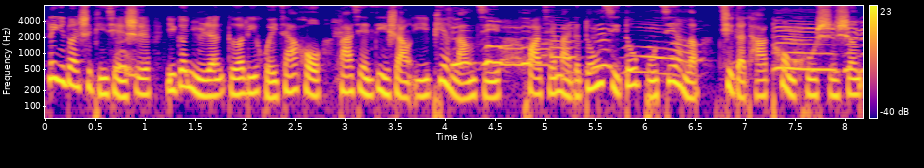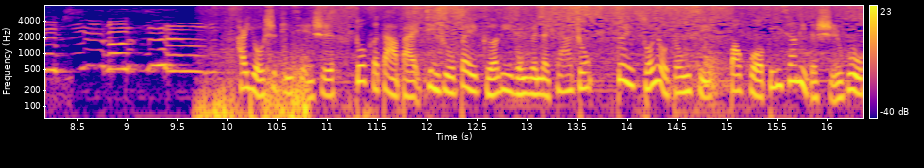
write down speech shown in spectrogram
另一段视频显示，一个女人隔离回家后，发现地上一片狼藉，花钱买的东西都不见了，气得她痛哭失声。还有视频显示，多个大白进入被隔离人员的家中，对所有东西，包括冰箱里的食物，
